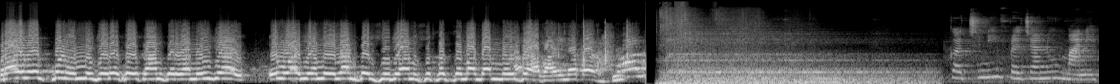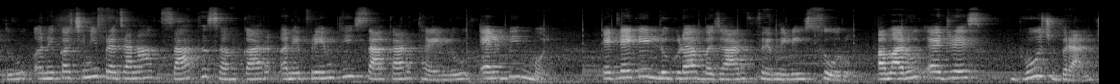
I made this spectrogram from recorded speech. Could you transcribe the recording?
પ્રાઇવેટ પણ એમની જોડે કોઈ કામ કરવા નહીં જાય એવું આજે અમે એલાન કરીશું કે આનું સુખદ સમાધાન નહીં થાય. ભાઈને પણ. કચ્છની પ્રજાનું માનીતું અને કચ્છની પ્રજાના સાથ સહકાર અને પ્રેમથી સાકાર થયેલું એલબી મોલ એટલે કે લુગડા બજાર ફેમિલી શોરૂમ. અમારું એડ્રેસ ભુજ બ્રાન્ચ.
